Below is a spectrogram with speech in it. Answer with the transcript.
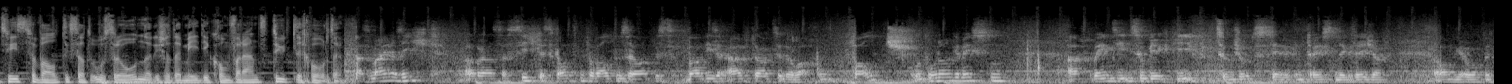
Suisse Verwaltungsrat Urs Rohner ist an der Medienkonferenz deutlich geworden. Aus meiner Sicht, aber aus der Sicht des ganzen Verwaltungsrates, war dieser Auftrag zur Überwachung falsch und unangemessen, auch wenn sie subjektiv zum Schutz der Interessen der Gesellschaft angeordnet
